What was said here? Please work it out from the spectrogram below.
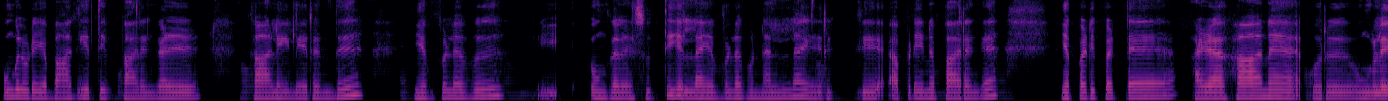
உங்களுடைய பாக்கியத்தை பாருங்கள். காலையிலிருந்து எவ்வளவு உங்களை சுத்தி எல்லாம் எவ்வளவு நல்லா இருக்கு அப்படின்னு பாருங்க. எப்படிப்பட்ட அழகான ஒரு உங்களை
